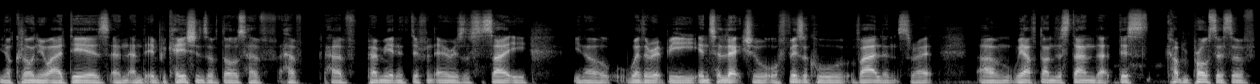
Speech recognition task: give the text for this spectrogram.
you know colonial ideas and and the implications of those have have have permeated different areas of society you know whether it be intellectual or physical violence right? Um, we have to understand that this process of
